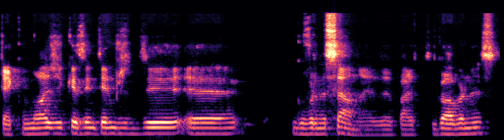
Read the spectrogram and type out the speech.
tecnológicas em termos de uh, governação, é? da parte de governance,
